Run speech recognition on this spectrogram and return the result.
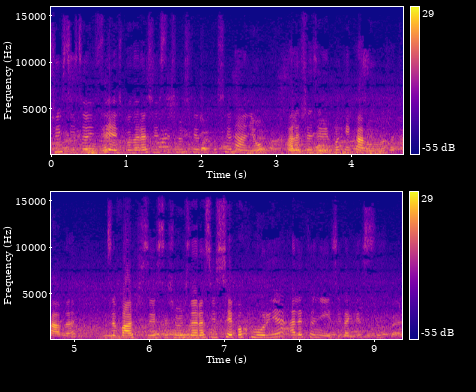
przyjść i coś zjeść, bo na razie jesteśmy świeżo po śniadaniu, ale wszędzie mi pachnie kawą, może kawę. I zobaczcie, jesteśmy już zaraz jest dzisiaj pochmurnie, ale to nic i tak jest super.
